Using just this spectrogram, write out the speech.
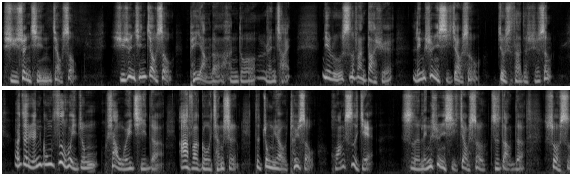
许顺清教授。许顺清教授培养了很多人才，例如师范大学林顺喜教授就是他的学生。而在人工智慧中下围棋的 AlphaGo 程式的重要推手黄世杰，是林顺喜教授指导的硕士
